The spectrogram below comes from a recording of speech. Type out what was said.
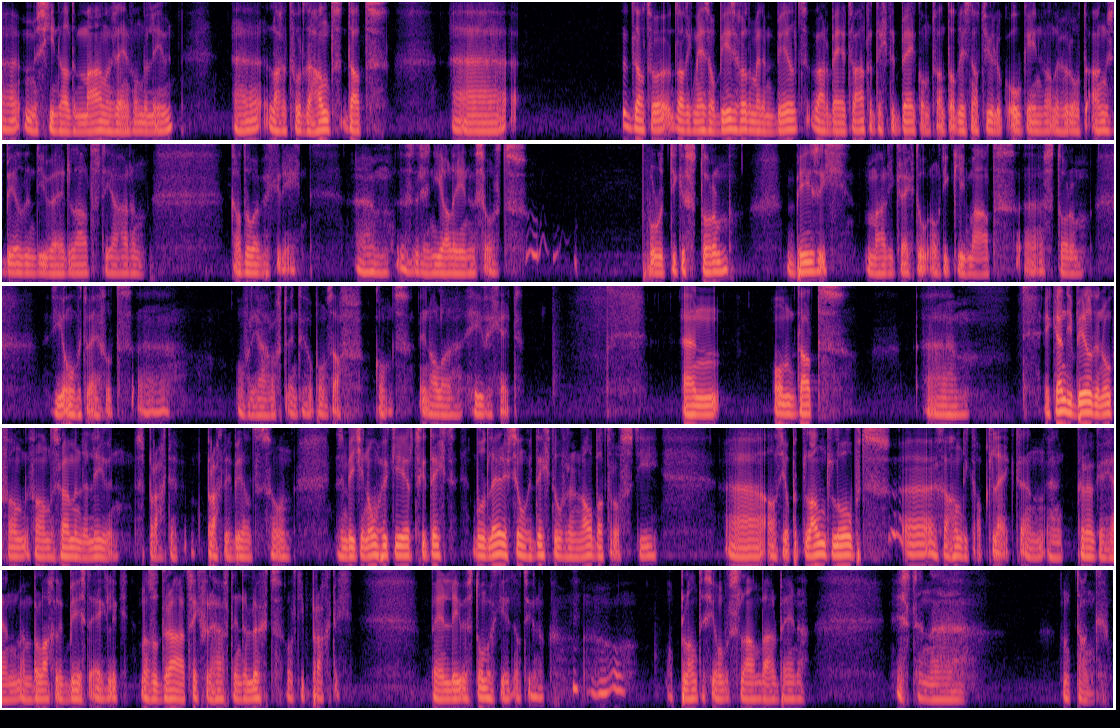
uh, misschien wel de manen zijn van de leeuwen, uh, lag het voor de hand dat dat, we, dat ik mij zou bezighouden met een beeld waarbij het water dichterbij komt. Want dat is natuurlijk ook een van de grote angstbeelden die wij de laatste jaren cadeau hebben gekregen. Ehm, dus er is niet alleen een soort politieke storm bezig, maar je krijgt ook nog die klimaatstorm, die ongetwijfeld uh, over een jaar of twintig op ons afkomt, in alle hevigheid. En omdat. Uh, ik ken die beelden ook van, van zwemmende leeuwen. Dat is een prachtig, prachtig beeld. Zo'n, het is een beetje een omgekeerd gedicht. Baudelaire heeft zo'n gedicht over een albatros die, uh, als hij op het land loopt, uh, gehandicapt lijkt. En, en krukkig en een belachelijk beest eigenlijk. Maar zodra het zich verheft in de lucht, wordt hij prachtig. Bij een leeuw is het omgekeerd natuurlijk. Hm. Op land is hij onverslaanbaar bijna is het een, uh, een tank.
